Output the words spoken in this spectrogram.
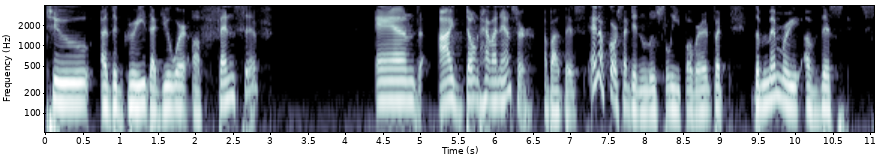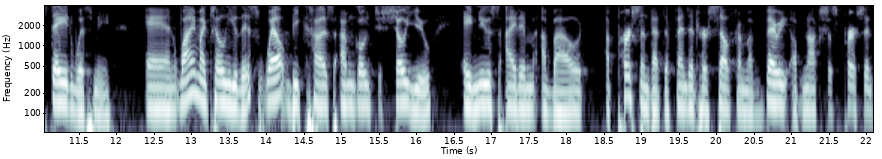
to a degree that you were offensive? And I don't have an answer about this. And of course, I didn't lose sleep over it, but the memory of this stayed with me. And why am I telling you this? Well, because I'm going to show you a news item about a person that defended herself from a very obnoxious person.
